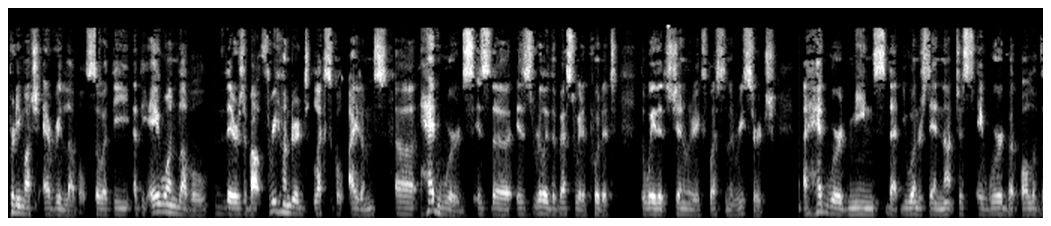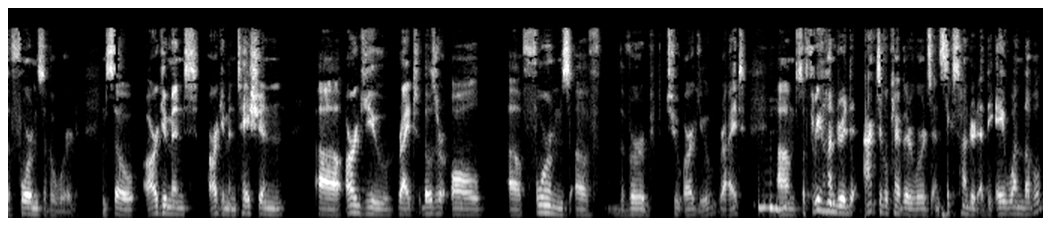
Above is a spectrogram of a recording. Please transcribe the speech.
pretty much every level. So at the at the A1 level, there's about 300 lexical items. Uh, head words is the is really the best way to put it. The way that it's generally expressed in the research. A head word means that you understand not just a word, but all of the forms of a word. So argument, argumentation, uh, argue, right? Those are all uh, forms of the verb to argue, right? Mhm. Um, so 300 active vocabulary words and 600 at the A1 level.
